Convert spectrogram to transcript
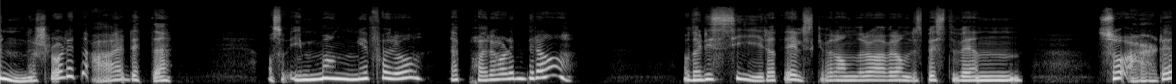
underslår litt, er dette Altså, i mange forhold der paret har det bra, og der de sier at de elsker hverandre og er hverandres beste venn, så er det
